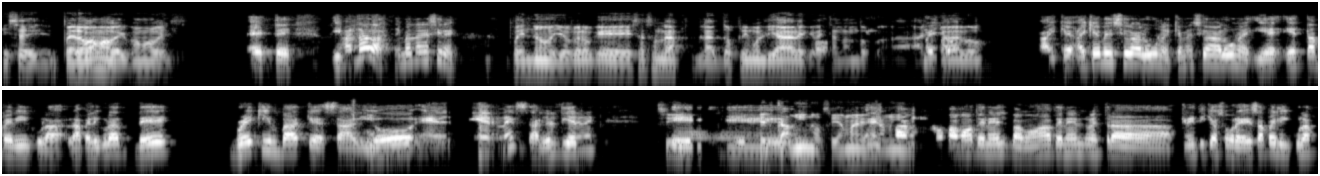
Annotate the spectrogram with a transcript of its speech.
Y se, pero vamos a ver, vamos a ver. Este, y más nada, y más nada en el cine. Pues no, yo creo que esas son las, las dos primordiales que le están dando al pues palo. Yo, hay, que, hay que mencionar una, hay que mencionar una, y es esta película, la película de Breaking Bad que salió uh. el viernes, salió el viernes. Sí, eh, el camino, se llama El, el camino. camino. Vamos a tener, vamos a tener nuestra crítica sobre esa película.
